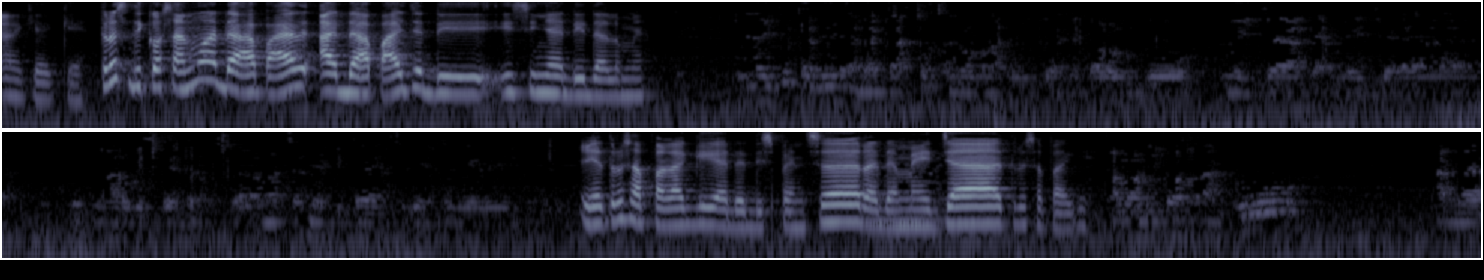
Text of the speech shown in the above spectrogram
Oke oke. Terus di kosanmu ada apa ada apa aja di isinya di dalamnya? ya itu tadi ada kasur sama lemari itu ada kalau untuk meja kayak meja naruh dispenser segala macam ya kita yang sediain sendiri Ya terus apa lagi? Ada dispenser, ada meja, terus apa lagi? kalau di kos aku ada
